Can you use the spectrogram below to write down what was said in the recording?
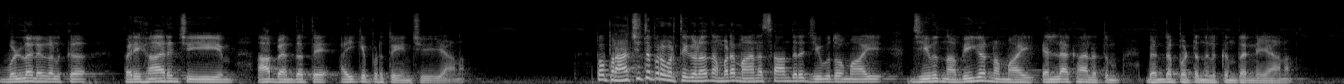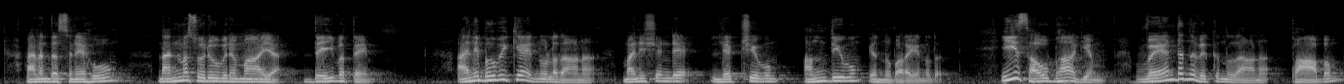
വിള്ളലുകൾക്ക് പരിഹാരം ചെയ്യുകയും ആ ബന്ധത്തെ ഐക്യപ്പെടുത്തുകയും ചെയ്യുകയാണ്. അപ്പോൾ പ്രാച്ചിത്വ പ്രവൃത്തികൾ നമ്മുടെ മാനസാന്തര ജീവിതവുമായി ജീവിത നവീകരണവുമായി എല്ലാ കാലത്തും ബന്ധപ്പെട്ട് നിൽക്കും തന്നെയാണ് അനന്തസ്നേഹവും നന്മസ്വരൂപനുമായ ദൈവത്തെ അനുഭവിക്കുക എന്നുള്ളതാണ് മനുഷ്യന്റെ ലക്ഷ്യവും അന്ത്യവും എന്ന് പറയുന്നത്. ഈ സൗഭാഗ്യം വേണ്ടെന്ന് വെക്കുന്നതാണ് പാപം.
